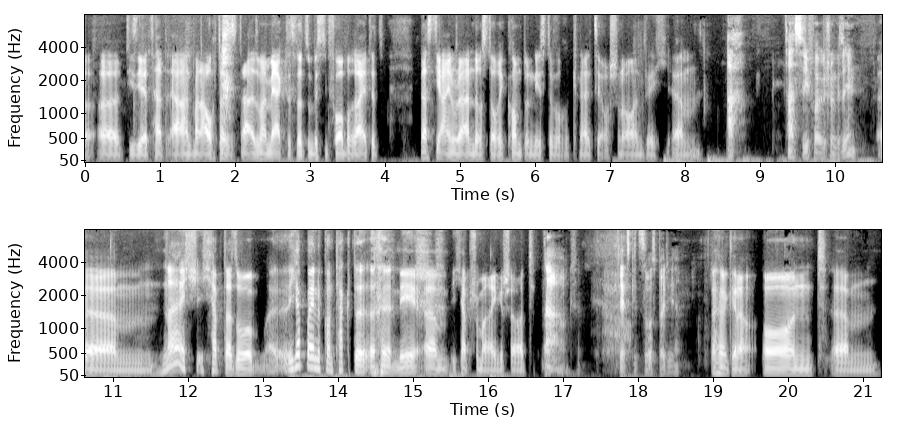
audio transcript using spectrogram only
äh, die sie jetzt hat, erahnt man auch, dass es da, also man merkt, es wird so ein bisschen vorbereitet, dass die ein oder andere Story kommt und nächste Woche knallt sie auch schon ordentlich. Ähm, Ach, hast du die Folge schon gesehen? Ähm, na, ich, ich habe da so, äh, ich habe meine Kontakte, äh, nee, ähm, ich habe schon mal reingeschaut. Ah, okay. Jetzt geht's los bei dir. Äh, genau. Und ähm,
